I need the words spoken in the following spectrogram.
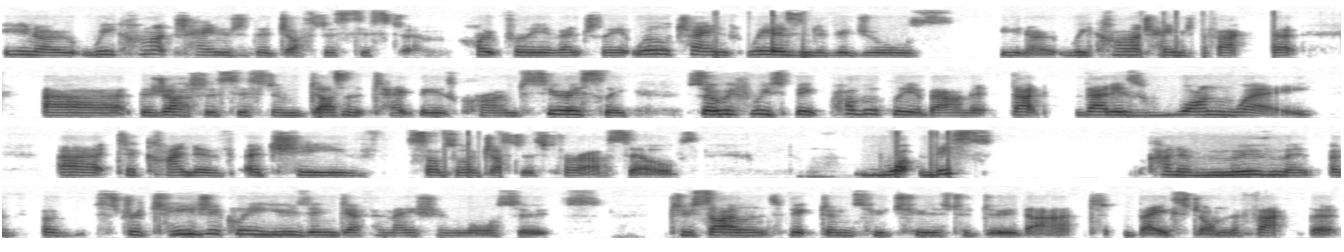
you know, we can't change the justice system. Hopefully, eventually it will change. We as individuals, you know, we can't change the fact that uh, the justice system doesn't take these crimes seriously. So if we speak publicly about it, that that is one way uh, to kind of achieve some sort of justice for ourselves. What this kind of movement of, of strategically using defamation lawsuits to silence victims who choose to do that based on the fact that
